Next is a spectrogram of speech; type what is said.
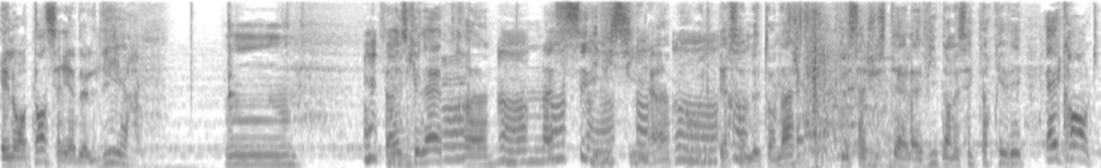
Et longtemps, c'est rien de le dire. Hmm, ça risque d'être euh, assez difficile hein, pour une personne de ton âge de s'ajuster à la vie dans le secteur privé. Hé, Crank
